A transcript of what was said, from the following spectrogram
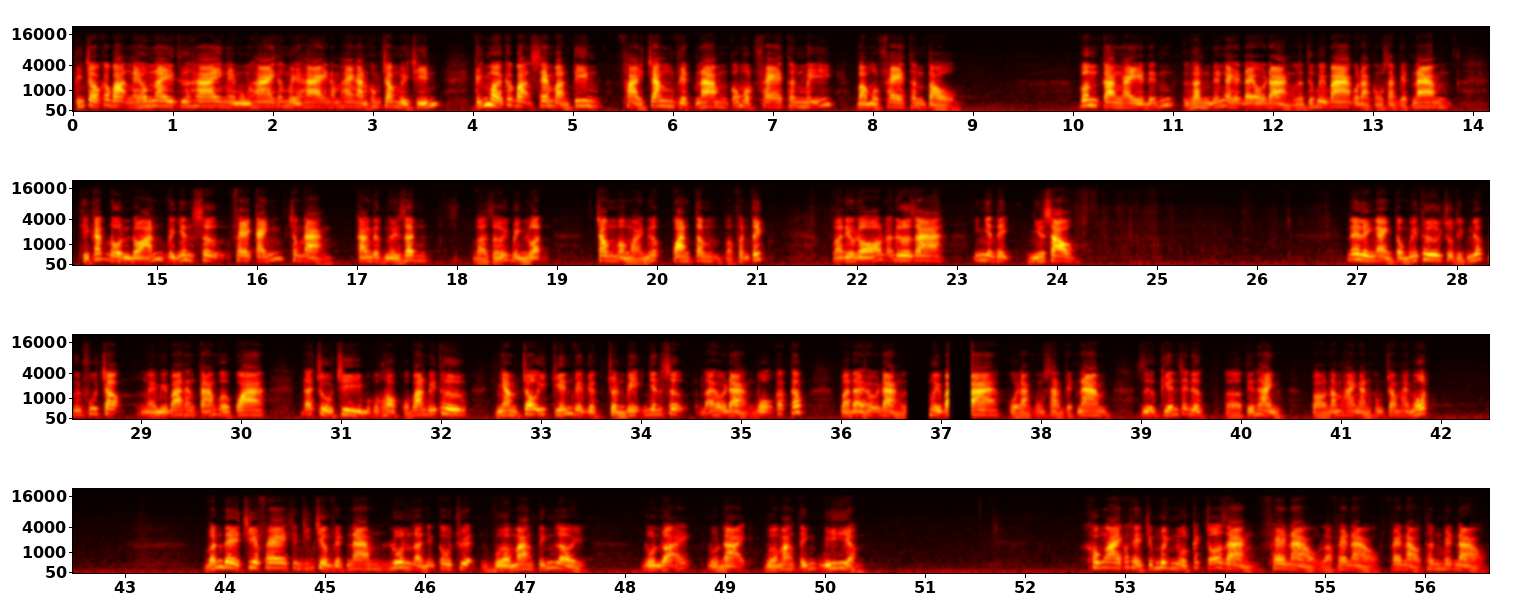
Kính chào các bạn ngày hôm nay thứ hai ngày mùng 2 tháng 12 năm 2019. Kính mời các bạn xem bản tin Phải chăng Việt Nam có một phe thân Mỹ và một phe thân Tàu? Vâng, càng ngày đến gần đến ngày đại hội đảng lần thứ 13 của Đảng Cộng sản Việt Nam thì các đồn đoán về nhân sự phe cánh trong đảng càng được người dân và giới bình luận trong và ngoài nước quan tâm và phân tích. Và điều đó đã đưa ra những nhận định như sau. Đây là hình ảnh Tổng Bí thư Chủ tịch nước Nguyễn Phú Trọng ngày 13 tháng 8 vừa qua đã chủ trì một cuộc họp của Ban Bí thư nhằm cho ý kiến về việc chuẩn bị nhân sự Đại hội Đảng bộ các cấp và Đại hội Đảng 13 của Đảng Cộng sản Việt Nam dự kiến sẽ được uh, tiến hành vào năm 2021. Vấn đề chia phe trên chính trường Việt Nam luôn là những câu chuyện vừa mang tính lời đồn đại, đồn đại vừa mang tính bí hiểm. Không ai có thể chứng minh một cách rõ ràng phe nào là phe nào, phe nào thân bên nào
